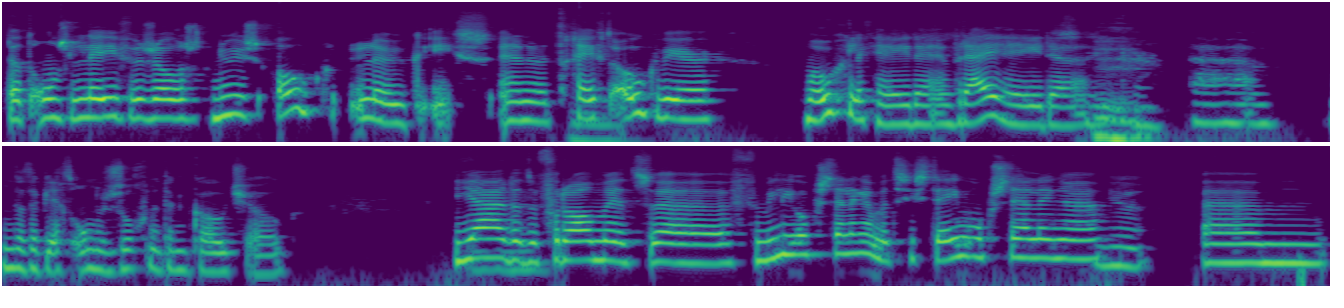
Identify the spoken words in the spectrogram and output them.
dat ons leven zoals het nu is ook leuk is. En het geeft ook weer mogelijkheden en vrijheden. Zeker. Um, dat heb je echt onderzocht met een coach ook. Ja, dat vooral met uh, familieopstellingen, met systeemopstellingen. Ja, um,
